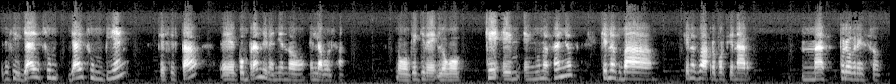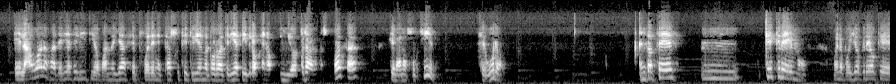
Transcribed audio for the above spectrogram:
Es decir, ya es un, ya es un bien que se está eh, comprando y vendiendo en la bolsa. Luego, ¿qué quiere? Luego, ¿qué en, en unos años, qué nos va, qué nos va a proporcionar más progreso. El agua, las baterías de litio, cuando ya se pueden estar sustituyendo por baterías de hidrógeno y otras cosas que van a surgir, seguro. Entonces, mm, ¿qué creemos? Bueno, pues yo creo que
